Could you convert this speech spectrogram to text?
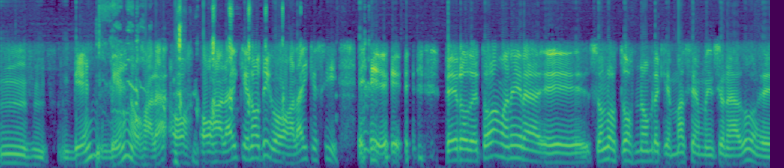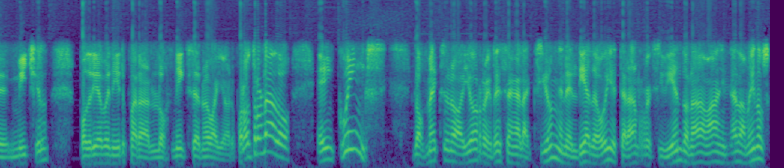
Bien, bien, ojalá, ojalá y que no, digo, ojalá y que sí. Pero de todas maneras, eh, son los dos nombres que más se han mencionado. Eh, Mitchell podría venir para los Knicks de Nueva York. Por otro lado, en Queens, los Mets de Nueva York regresan a la acción. En el día de hoy estarán recibiendo nada más y nada menos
